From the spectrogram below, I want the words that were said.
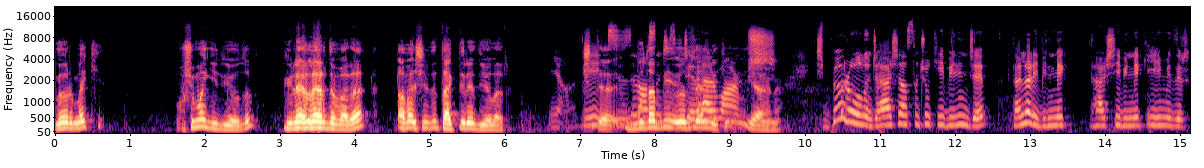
görmek hoşuma gidiyordu. Gülerlerdi bana ama şimdi takdir ediyorlar. İşte sizin bu da bir özellik varmış. yani. Şimdi böyle olunca her şey aslında çok iyi bilince derler ya bilmek her şeyi bilmek iyi midir?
